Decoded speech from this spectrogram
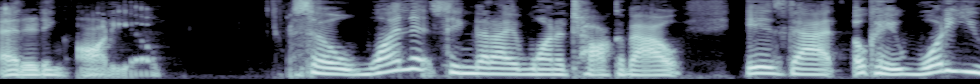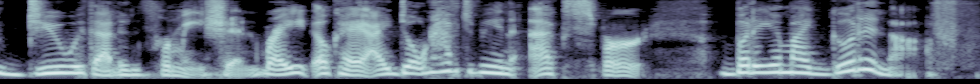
editing audio. So, one thing that I want to talk about is that, okay, what do you do with that information, right? Okay, I don't have to be an expert, but am I good enough?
